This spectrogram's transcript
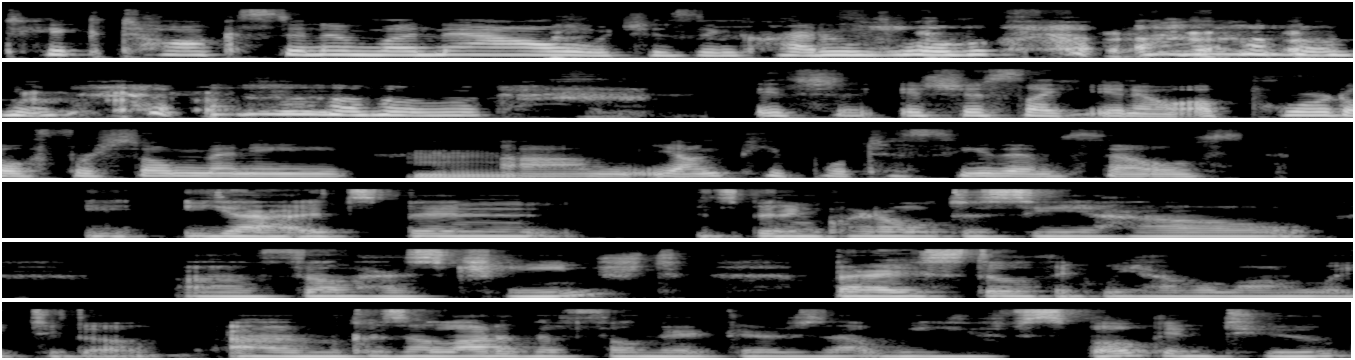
TikTok cinema now, which is incredible. um, um, it's it's just like you know a portal for so many Mm. um, young people to see themselves. Yeah, it's been it's been incredible to see how uh, film has changed, but I still think we have a long way to go. Um, because a lot of the filmmakers that we've spoken to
